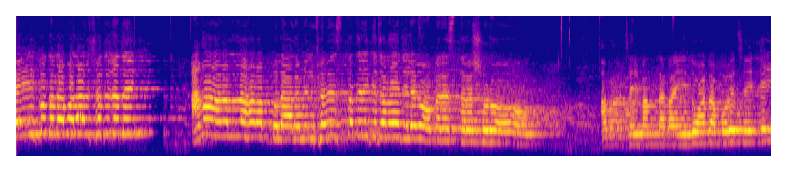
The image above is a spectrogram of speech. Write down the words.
এই কথাটা বলার সাথে সাথে আমার আল্লাহ রাব্বুল আলামিন ফেরেশতাদেরকে জানিয়ে দিলেন, ও ফেরেশতারা, শোনো। আমার যেই বান্দাটা এই দোয়াটা পড়েছে, এই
